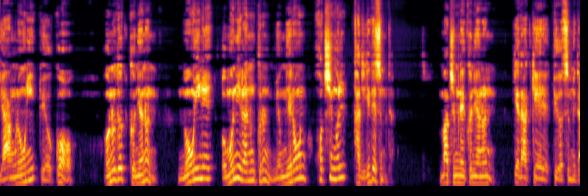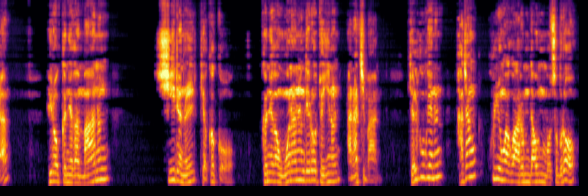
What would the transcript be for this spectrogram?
양로원이 되었고 어느덧 그녀는 노인의 어머니라는 그런 명예로운 호칭을 가지게 됐습니다. 마침내 그녀는 깨닫게 되었습니다. 비록 그녀가 많은 시련을 겪었고 그녀가 원하는 대로 되지는 않았지만 결국에는 가장 훌륭하고 아름다운 모습으로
